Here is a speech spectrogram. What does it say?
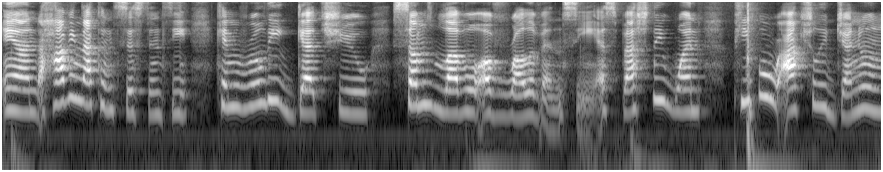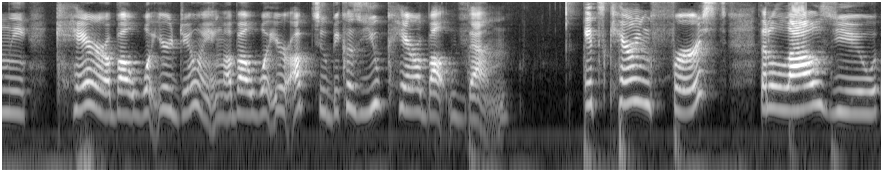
And having that consistency can really get you some level of relevancy, especially when people actually genuinely care about what you're doing, about what you're up to, because you care about them. It's caring first that allows you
